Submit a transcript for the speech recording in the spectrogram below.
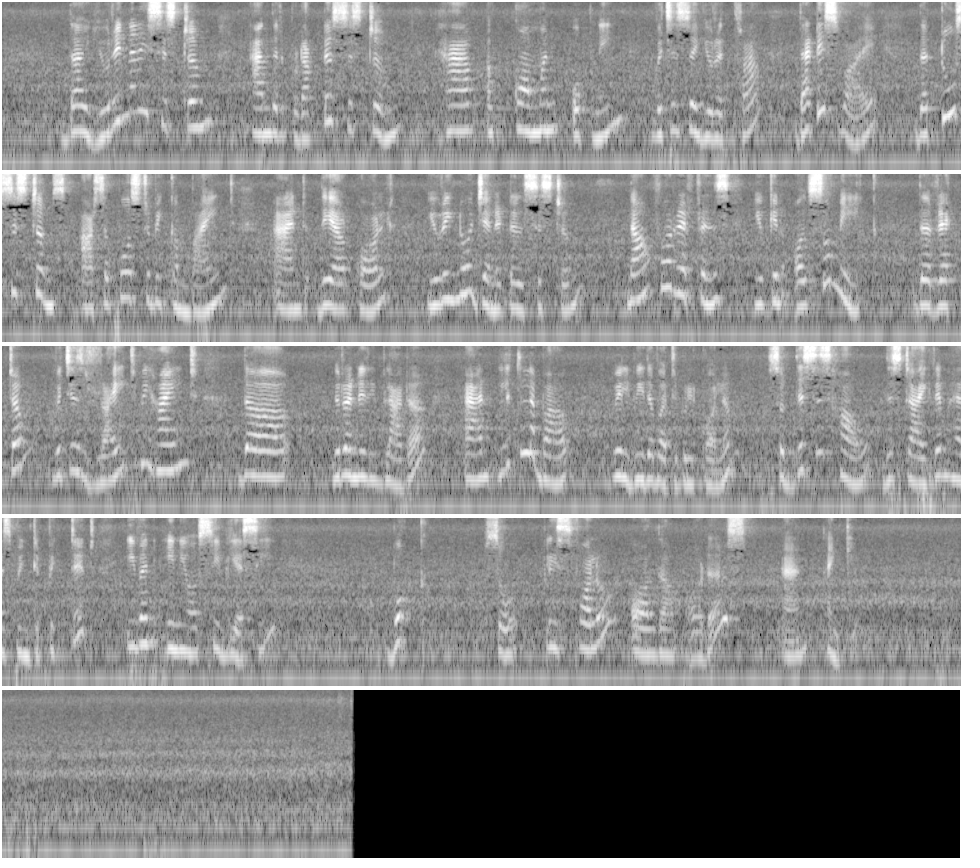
The urinary system and the reproductive system have a common opening which is the urethra. That is why the two systems are supposed to be combined and they are called urinogenital system now for reference you can also make the rectum which is right behind the urinary bladder and little above will be the vertebral column. So this is how this diagram has been depicted even in your CBSE book. So please follow all the orders and thank you.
